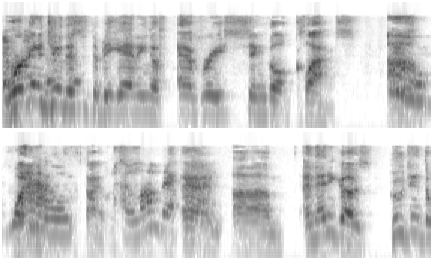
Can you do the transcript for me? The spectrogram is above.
We're going to do this at the beginning of every single class. Oh, wow. silence I love that guy. and um and then he goes who did the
